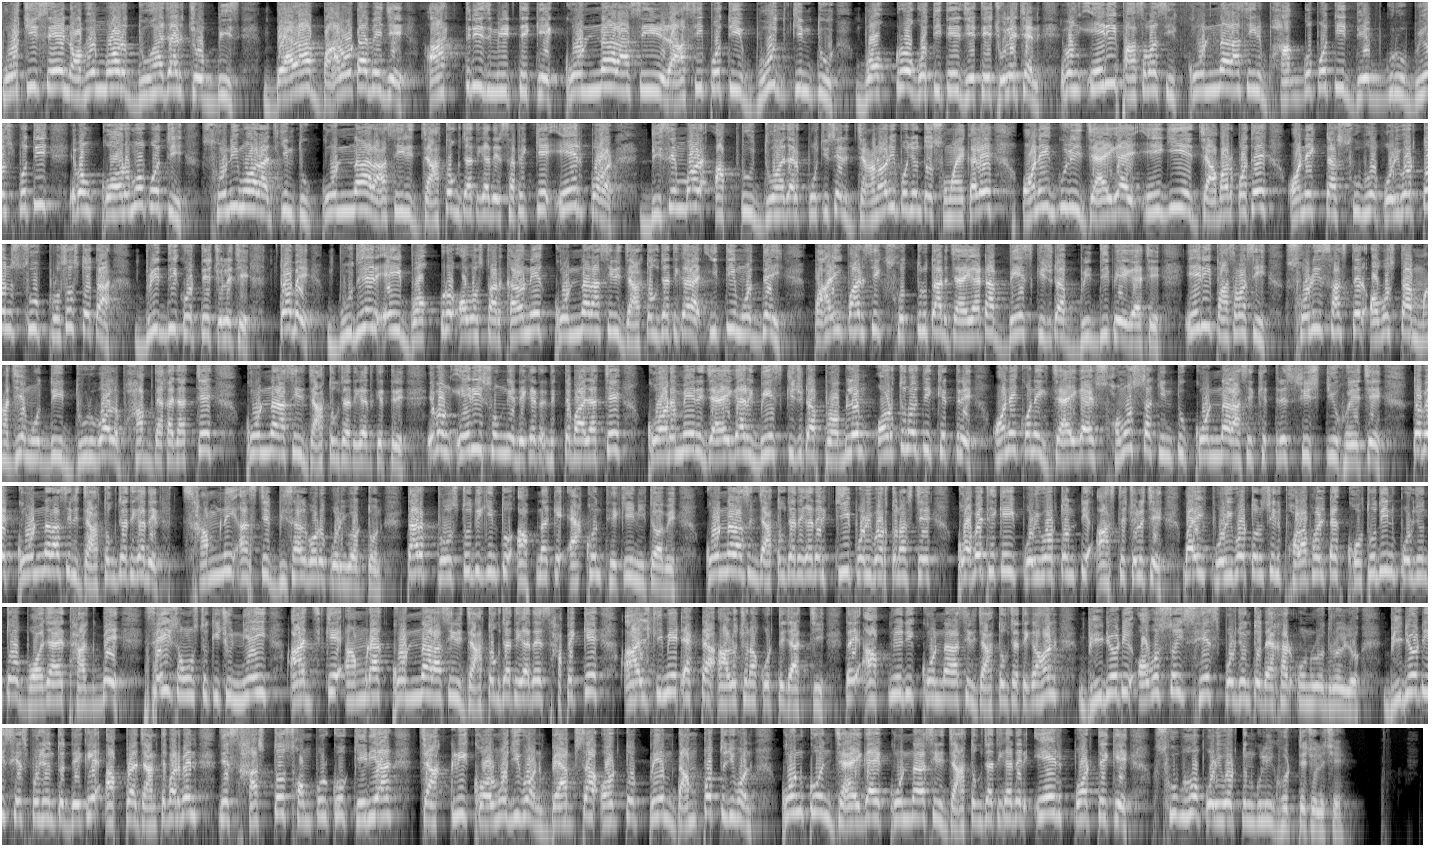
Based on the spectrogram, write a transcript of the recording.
পঁচিশে নভেম্বর দু হাজার চব্বিশ বেলা বারোটা বেজে আটত্রিশ মিনিট থেকে কন্যা রাশির রাশিপতি বুধ কিন্তু বক্র গতিতে যেতে চলেছেন এবং এরই পাশাপাশি কন্যা রাশির ভাগ্যপতি দেবগুরু বৃহস্পতি এবং কর্মপতি শনি মহারাজ কিন্তু কন্যা রাশির জাতক জাতিকাদের সাপেক্ষে এরপর ডিসেম্বর আপ টু দু হাজার পঁচিশের জানুয়ারি পর্যন্ত সময়কালে অনেকগুলি জায়গায় এগিয়ে যাবার পথে অনেকটা শুভ পরিবর্তন, সুপ্রশস্ততা বৃদ্ধি করতে চলেছে। তবে বুধের এই বক্র অবস্থার কারণে কন্যা রাশির জাতক জাতিকারা ইতিমধ্যেই পারিপার্শ্বিক শত্রুতার জায়গাটা বেশ কিছুটা বৃদ্ধি পেয়ে গেছে। এরই পাশাপাশি শরীর স্বাস্থ্যের অবস্থা মাঝে মধ্যেই দুর্বল ভাব দেখা যাচ্ছে কন্যা রাশির জাতক জাতিকার ক্ষেত্রে। এবং এরই সঙ্গে দেখে দেখতে পাওয়া যাচ্ছে, কর্মের জায়গার বেশ কিছুটা প্রবলেম অর্থনৈতিক ক্ষেত্রে অনেক অনেক জায়গায় সমস্যা কিন্তু কন্যা রাশির ক্ষেত্রে সৃষ্টি হয়েছে। তবে কন্যা রাশির জাতক জাতিকাদের সামনেই আসছে বিশাল বড় পরিবর্তন। তার প্রস্তুতি কিন্তু আপনাকে এখন থেকেই নিতে হবে। কন্যা রাশির জাতক জাতিকাদের কি পরিবর্তন আসছে? কবে থেকে এই পরিবর্তনটি আসতে চলেছে? বা এই পরিবর্তনশীল ফলাফলটা কতদিন পর্যন্ত বজায় থাকবে? সেই সমস্ত কিছু নিয়েই আজকে আমরা কন্যা রাশির জাতক জাতিকাদের সাপেক্ষে আলটিমেট একটা আলোচনা করতে যাচ্ছি। তাই আপনি যদি কন্যা রাশির জাতক জাতিকা হন, ভিডিওটি অবশ্যই শেষ পর্যন্ত দেখার অনুরোধ রইল। ভিডিওটি শেষ পর্যন্ত দেখলে আপনারা জানতে পারবেন যে স্বাস্থ্য সম্পর্ক কেরিয়ার চাকরি, কর্মজীবন, ব্যবসা, অর্থ, প্রেম, দাম্পত্য জীবন, কোন কোন জায়গায় কন্যা রাশির জাতক জাতিকাদের এর পর থেকে শুভ পরিবর্তনগুলি ঘটতে চলেছে?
